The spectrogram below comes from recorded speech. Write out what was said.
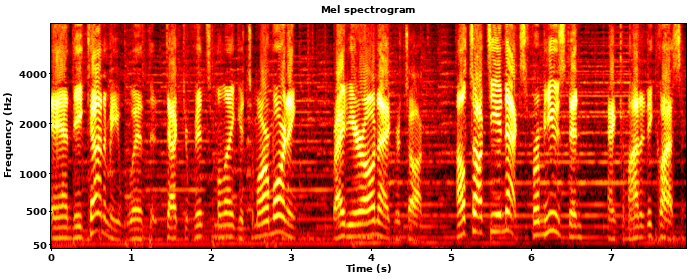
and the economy with Dr. Vince Malanga tomorrow morning, right here on AgriTalk. I'll talk to you next from Houston and Commodity Classic.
